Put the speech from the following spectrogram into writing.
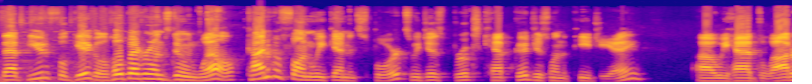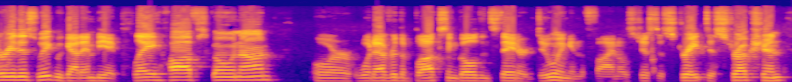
that beautiful giggle. Hope everyone's doing well. Kind of a fun weekend in sports. We just Brooks Koepka just won the PGA. Uh, we had the lottery this week. We got NBA playoffs going on, or whatever the Bucks and Golden State are doing in the finals. Just a straight destruction.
